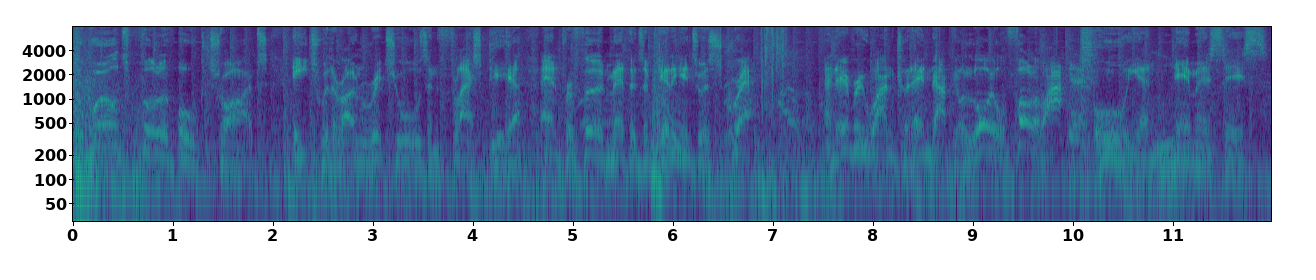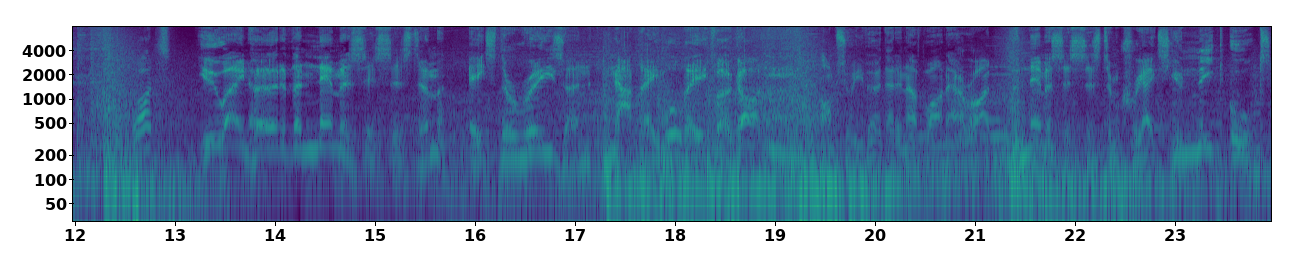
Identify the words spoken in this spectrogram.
The world's full of orc tribes, each with their own rituals and flash gear and preferred methods of getting into a scrap. And everyone could end up your loyal follower or your nemesis. What? You ain't heard of the Nemesis system? It's the reason nothing will be forgotten. I'm sure you've heard that enough by now, right? The Nemesis system creates unique orcs,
